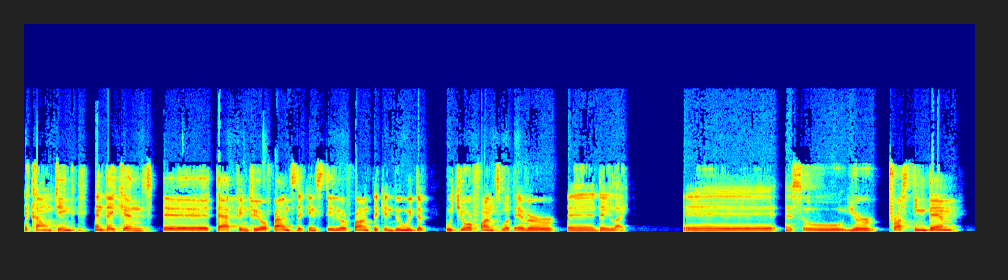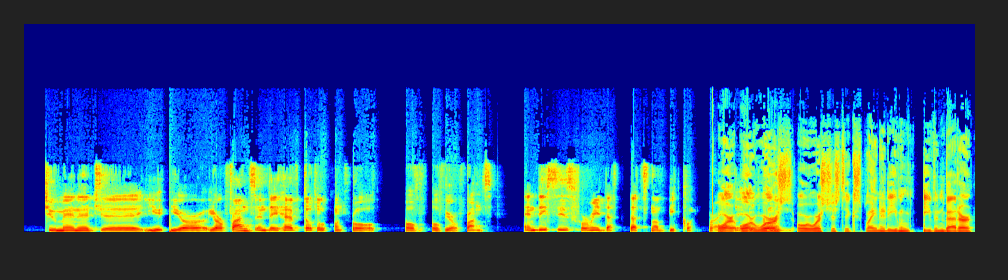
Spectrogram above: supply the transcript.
accounting, and they can uh, tap into your funds. They can steal your funds. They can do with the with your funds whatever uh, they like. Uh, so you're trusting them to manage uh, you, your your funds, and they have total control of, of your funds. And this is for me that that's not Bitcoin, right? or or Bitcoin- worse, or worse, just to explain it even even better.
